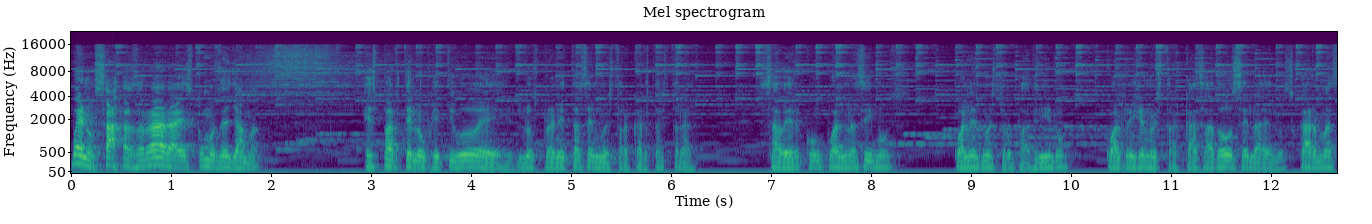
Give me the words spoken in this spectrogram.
bueno, Sahasrara es como se llama, es parte del objetivo de los planetas en nuestra carta astral. Saber con cuál nacimos, cuál es nuestro padrino, cuál rige nuestra casa 12, la de los karmas,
